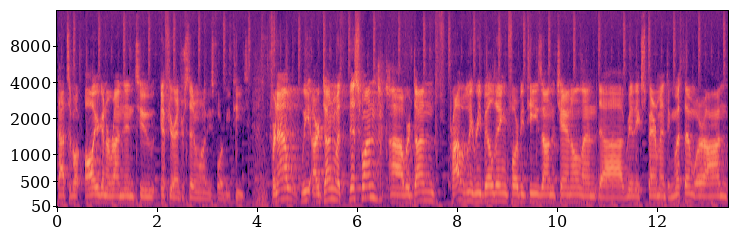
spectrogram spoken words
that's about all you're gonna run into if you're interested in one of these 4BTs. For now, we are done with this one. Uh, we're done probably rebuilding 4BTs on the channel and uh, really experimenting with them. We're on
